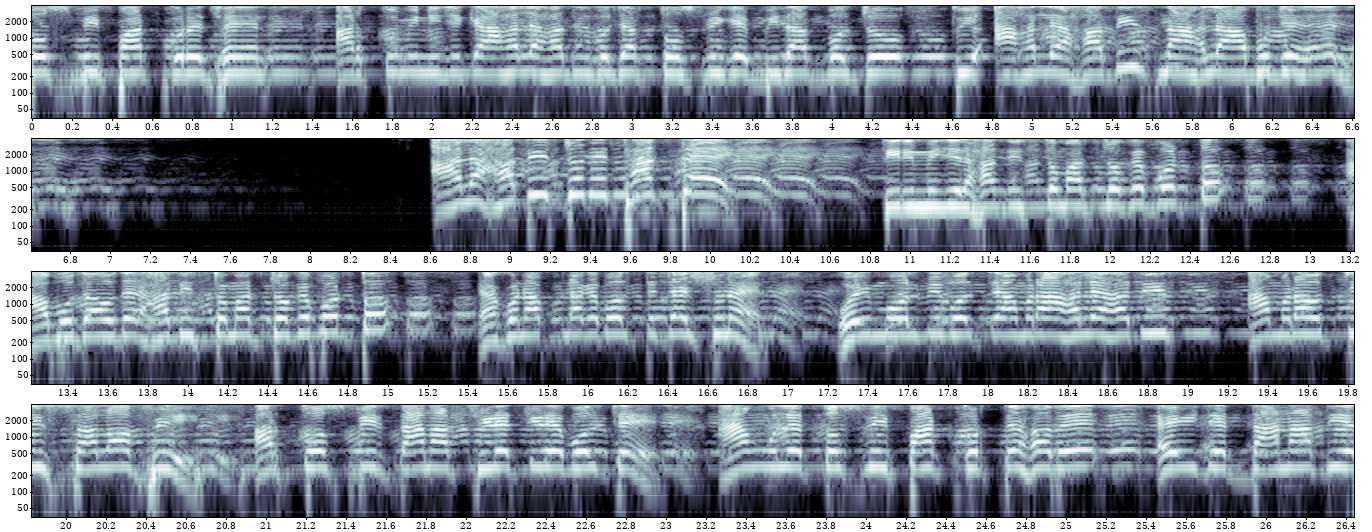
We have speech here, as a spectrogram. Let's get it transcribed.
তসবি পাঠ করেছেন। আর তুমি নিজেকে আহলে হাদিস বলছো, আর তসবিকে বিদাত বলছো, তুই আহলে হাদিস না আহলে আবু জেহেল? আহলে হাদিস যদি থাকতে তিরমিজির হাদিস তোমার চোখে পড়তো? আবু দাউদের হাদিস তোমার চোখে পড়তো? এখন আপনাকে বলতে চাই, শুনেন, ওই মৌলবি বলছে, আমরা আহলে হাদিস, আমরা হচ্ছি সালাফি। আর তসবির দানা ছিঁড়ে ছিঁড়ে বলছে আঙ্গুলের তসবি পাঠ করতে হবে, এই যে দানা দিয়ে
